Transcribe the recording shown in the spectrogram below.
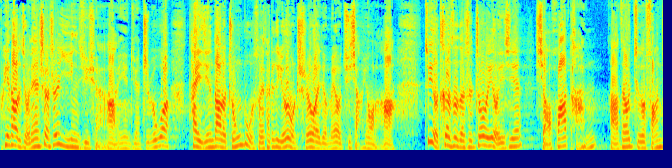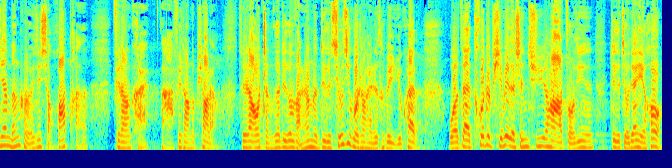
配套的酒店设施一应俱全啊，一应俱全。只不过它已经到了中部，所以它这个游泳池我也就没有去享用了啊。最有特色的是周围有一些小花坛啊，在我这个房间门口有一些小花坛，非常可爱啊，非常的漂亮，所以让我整个这个晚上的这个休息过程还是特别愉快的。我在拖着疲惫的身躯哈走进这个酒店以后，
